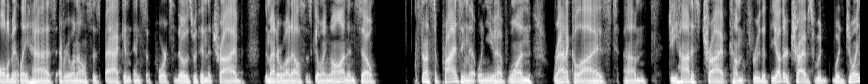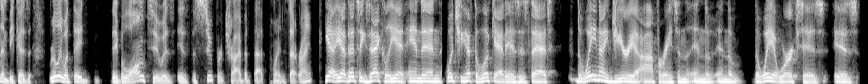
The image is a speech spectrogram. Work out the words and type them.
ultimately has everyone else's back and, and supports those within the tribe no matter what else is going on. And so it's not surprising that when you have one radicalized um, jihadist tribe come through, that the other tribes would would join them because really what they they belong to is is the super tribe at that point. Is that right? Yeah, yeah, that's exactly it. And then what you have to look at is is that the way Nigeria operates and the and the and the the way it works is is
